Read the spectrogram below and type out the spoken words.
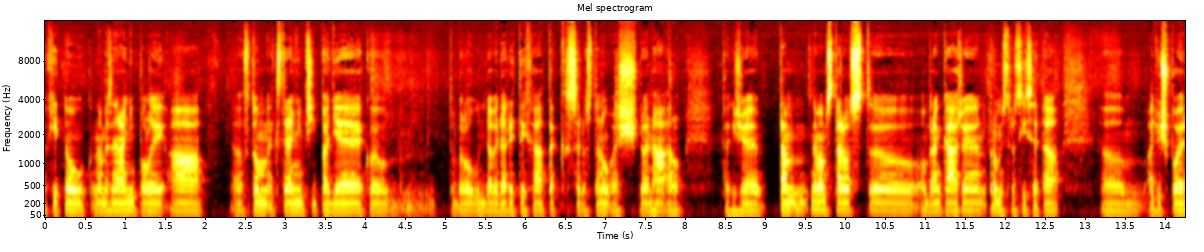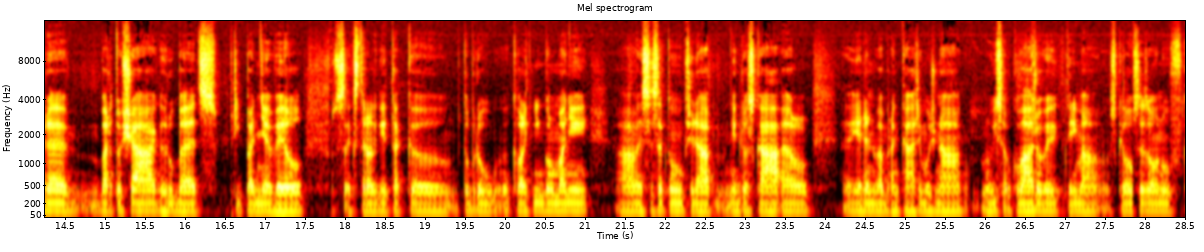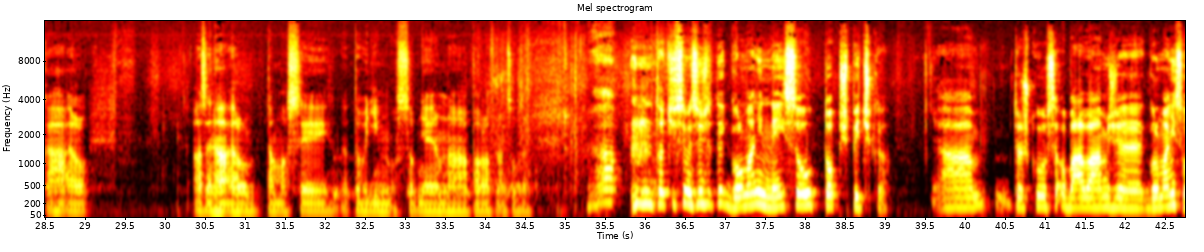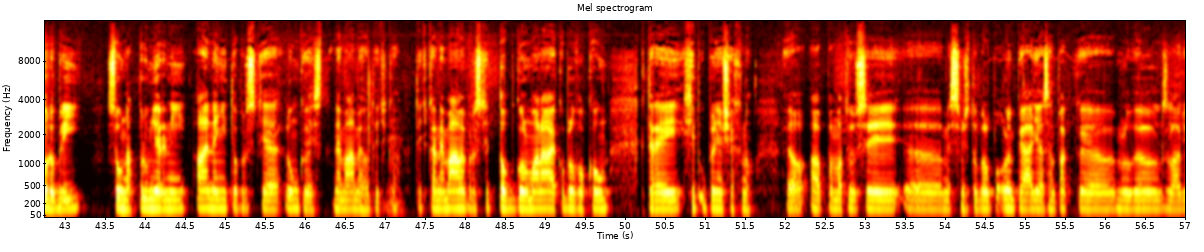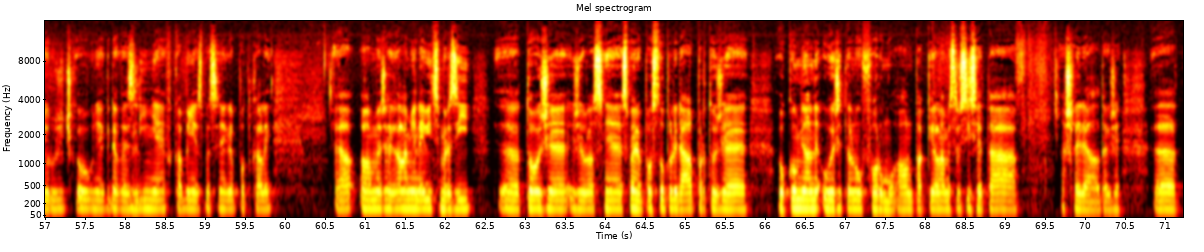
chytnou na mezinárodní poli a v tom extrémním případě, jako to bylo u Davida Ritycha, tak se dostanou až do NHL. Takže tam nemám starost uh, o brankáře pro mistrovství světa, um, ať už pojede Bartošák, Hrubec, případně Vil z Extraligy, tak uh, to budou kvalitní golmani. A jestli se k tomu přidá někdo z KHL, jeden, dva brankáři možná, mluví se o Kovářovi, který má skvělou sezónu v KHL, a z NHL tam asi to vidím osobně jenom na Pavla Francouze. Já totiž si myslím, že ty golmani nejsou top špička. Já trošku se obávám, že golmani jsou dobrý, jsou nadprůměrný, ale není to prostě Lundqvist. Nemáme ho teďka. Teďka nemáme prostě top golmana, jako byl Vokoun, který chyt úplně všechno. Jo, a pamatuju si, uh, myslím, že to bylo po olympiádě, já jsem pak uh, mluvil s Láďou Ružičkou někde ve Zlíně, v kabině jsme se někde potkali. A on mi řekl, ale mě nejvíc mrzí, to, že, že vlastně jsme nepostoupili dál, protože Voko měl neuvěřitelnou formu a on pak jel na mistrovství světa a, a šli dál. Takže eh,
